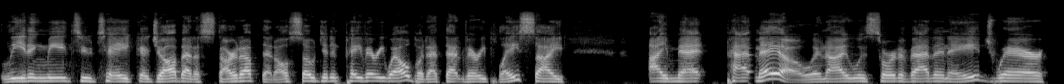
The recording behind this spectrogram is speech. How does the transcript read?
leading me to take a job at a startup that also didn't pay very well, but at that very place I I met Pat Mayo and I was sort of at an age where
